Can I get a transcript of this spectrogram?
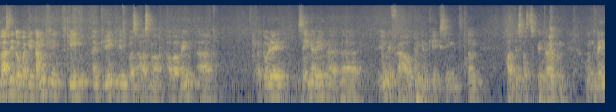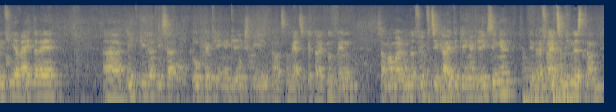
weiß nicht, ob ein Gedanke gegen einen Krieg irgendwas ausmacht, aber wenn äh, eine tolle Sängerin, eine, eine, junge Frau gegen einen Krieg singt, dann hat das was zu bedeuten. Und wenn vier weitere äh, Mitglieder dieser Gruppe gegen den Krieg spielen, dann hat es noch mehr zu bedeuten. Und wenn, sagen wir mal, 150 Leute gegen einen Krieg singen, den Refrain zumindest, dann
